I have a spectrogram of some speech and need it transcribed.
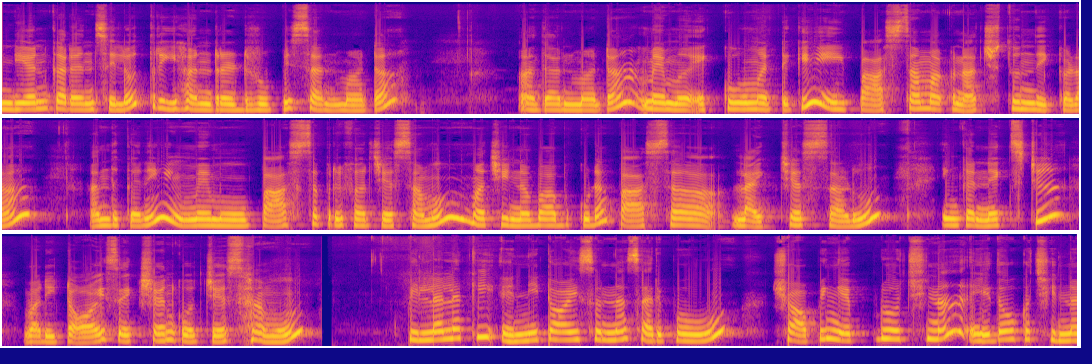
ఇండియన్ కరెన్సీలో త్రీ హండ్రెడ్ రూపీస్ అనమాట అదనమాట మేము ఎక్కువ మట్టుకి ఈ పాస్తా మాకు నచ్చుతుంది ఇక్కడ. అందుకని మేము పాస్తా ప్రిఫర్ చేస్తాము. మా చిన్న బాబు కూడా పాస్తా లైక్ చేస్తాడు. ఇంకా నెక్స్ట్ వాడి టాయ్ సెక్షన్కి వచ్చేసాము. పిల్లలకి ఎన్ని టాయ్స్ ఉన్నా సరిపోవు. షాపింగ్ ఎప్పుడు వచ్చినా ఏదో ఒక చిన్న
